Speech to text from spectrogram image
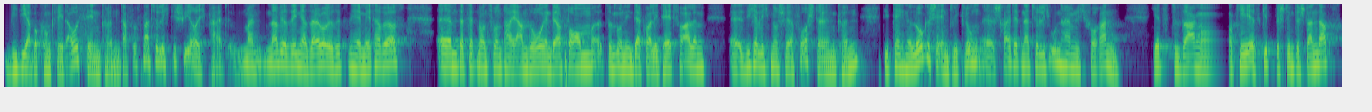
Wie die aber konkret aussehen können, das ist natürlich die Schwierigkeit. Ich meine, na, wir sehen ja selber, wir sitzen hier im Metaverse das hätten wir uns vor ein paar Jahren so in der Form äh, und in der Qualität vor allem äh, sicherlich nur schwer vorstellen können. Die technologische Entwicklung äh, schreitet natürlich unheimlich voran. Jetzt zu sagen, okay, es gibt bestimmte Standards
